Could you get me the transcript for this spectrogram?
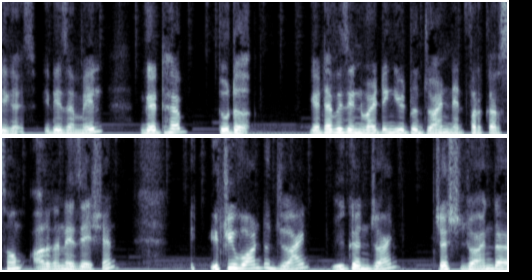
see guys. It is a mail. Github to the github is inviting you to join networkers home organization. If you want to join you can join. Just join the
